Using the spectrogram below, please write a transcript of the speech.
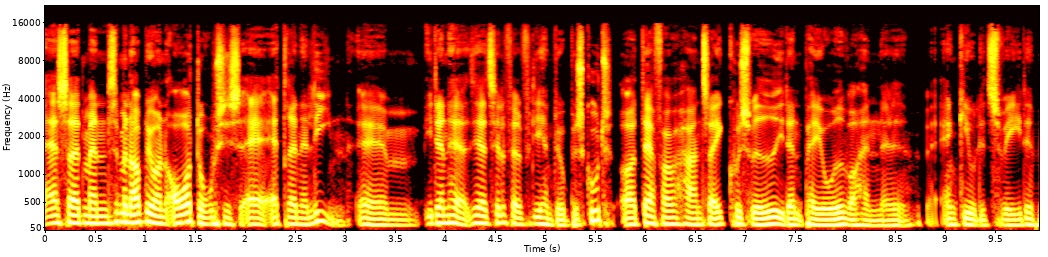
altså at man simpelthen oplever en overdosis af adrenalin øh, i den her, det her tilfælde, fordi han blev beskudt, og derfor har han så ikke kunne svede i den periode, hvor han øh, angiveligt svedte.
